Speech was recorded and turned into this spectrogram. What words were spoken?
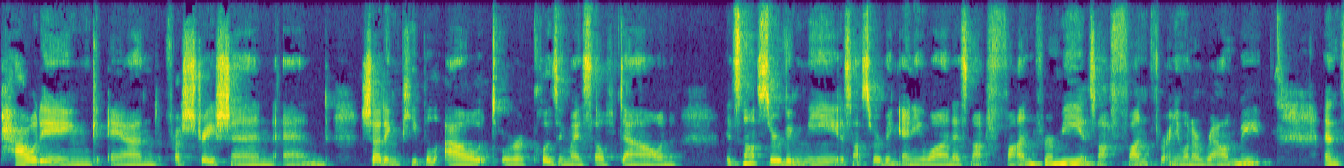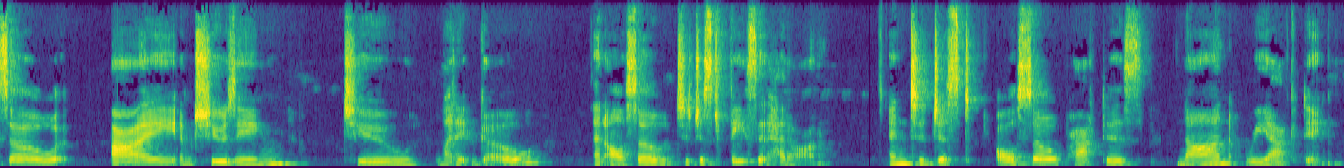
pouting and frustration and shutting people out or closing myself down. It's not serving me. It's not serving anyone. It's not fun for me. It's not fun for anyone around me. And so I am choosing to let it go and also to just face it head on and to just also practice non reacting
